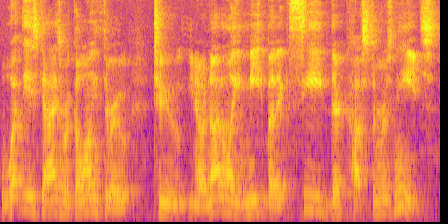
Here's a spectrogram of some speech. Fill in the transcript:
what these guys were going through to, you know, not only meet but exceed their customers' needs.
